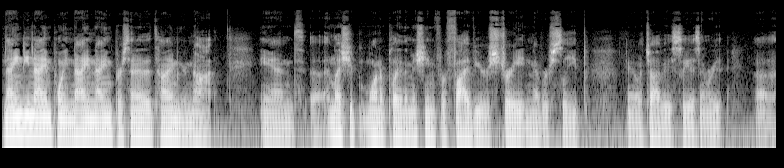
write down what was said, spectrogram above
ninety nine point nine nine percent of the time you're not. And uh, unless you want to play the machine for five years straight and never sleep, you know, which obviously isn't re- uh,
